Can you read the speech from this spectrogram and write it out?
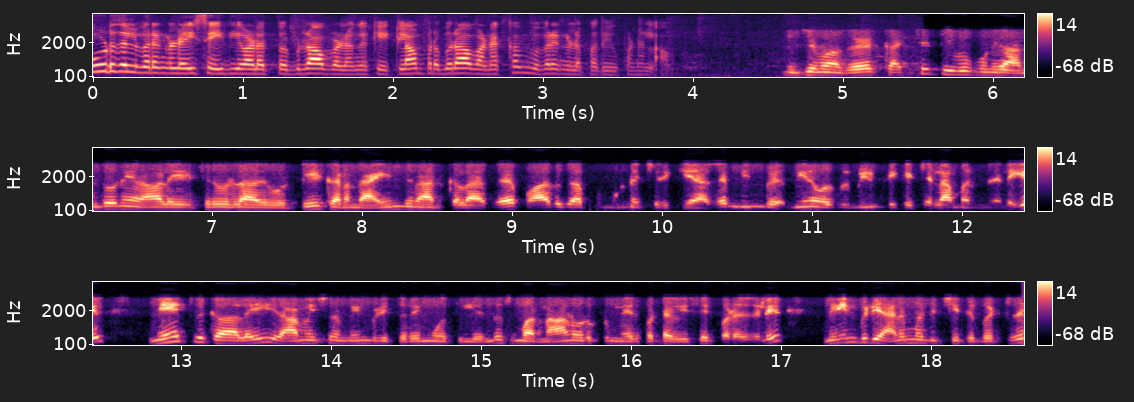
கூடுதல் விவரங்களை செய்தியாளர் பிரபுரா வழங்க கேட்கலாம். பிரபுரா வணக்கம். விவரங்களை பதிவு பண்ணலாம். நிச்சயமாக கச்சத்தீவு புனித அந்தோனியர் ஆலய திருவிழாவை ஒட்டி கடந்த ஐந்து நாட்களாக பாதுகாப்பு முன்னெச்சரிக்கையாக மீன் மீனவர்கள் மீன்பிடிக்க செல்லாமல் இருந்த நிலையில் நேற்று காலை ராமேஸ்வரம் மீன்பிடி துறைமுகத்திலிருந்து சுமார் நானூறுக்கும் மேற்பட்ட விசைப்படகுகளில் மீன்பிடி அனுமதி சீட்டு பெற்று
